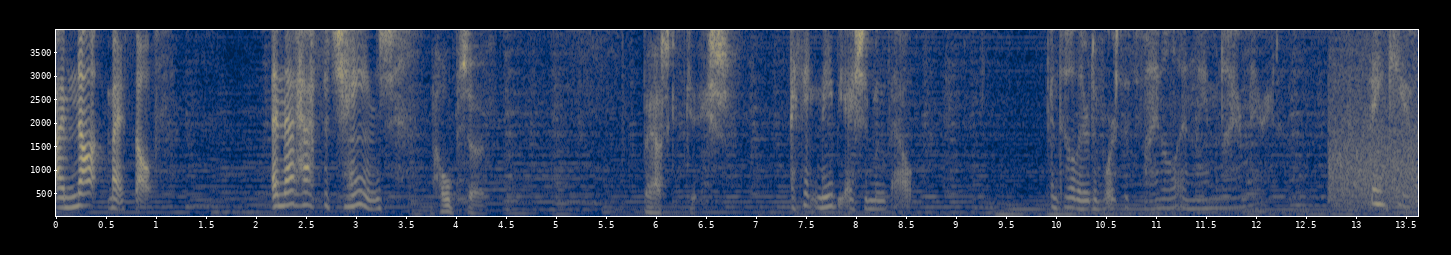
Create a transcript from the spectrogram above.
I'm not myself. And that has to change. Hope's a basket case. I think maybe I should move out. Until their divorce is final and Liam and I are married. Thank you.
